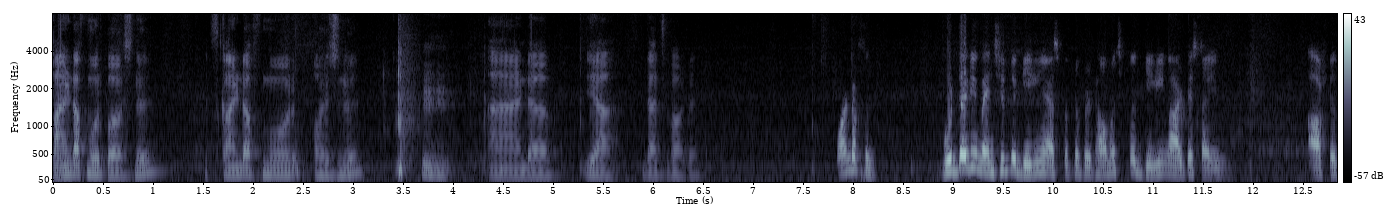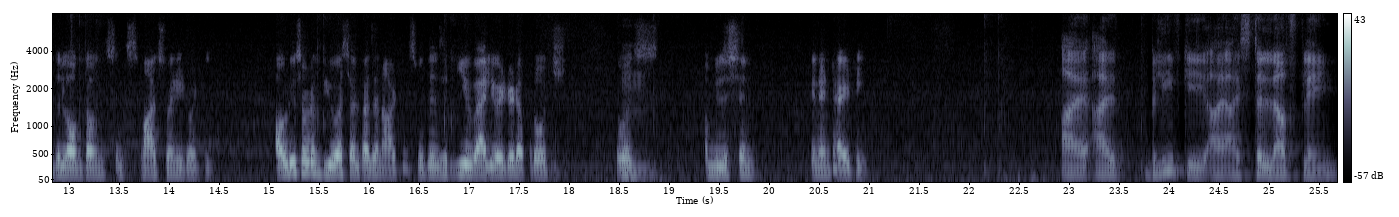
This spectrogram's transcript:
kind of more personal. It's kind of more original, Mhm. and uh, yeah, that's about it. Wonderful. Good that you mentioned the gigging aspect of it. How much of a gigging artist are you after the lockdown since March 2020? How do you sort of view yourself as an artist with this reevaluated approach towards a musician in entirety? I I believe ki I, I still love playing.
